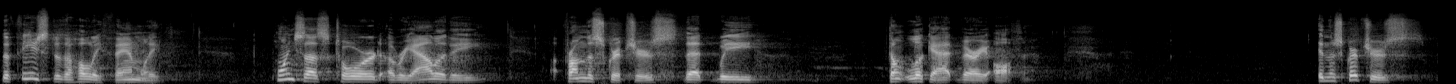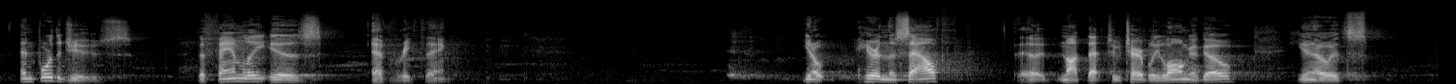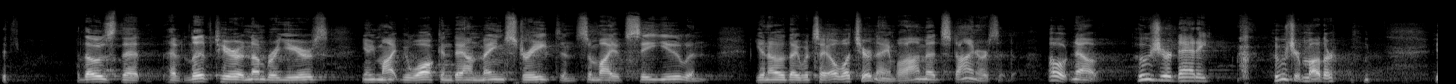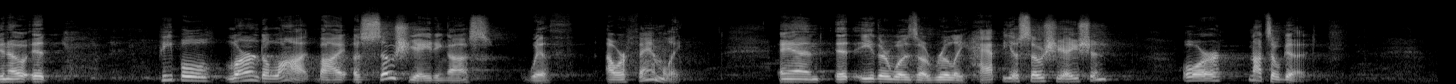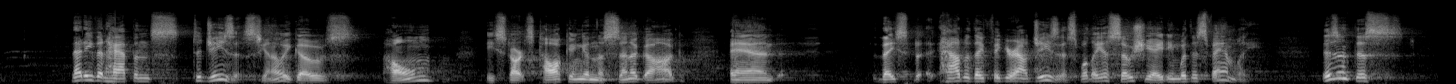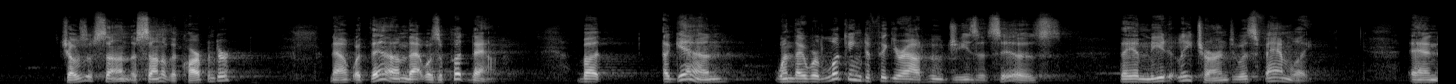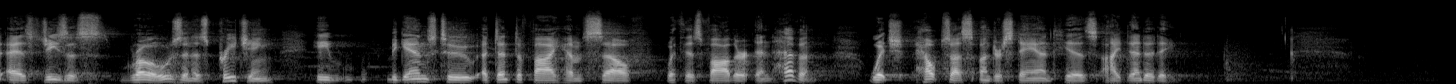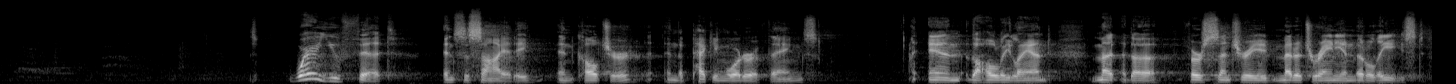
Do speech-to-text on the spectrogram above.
The Feast of the Holy Family points us toward a reality from the scriptures that we don't look at very often. In the scriptures, and for the Jews, the family is everything. You know, here in the South, uh, not that too terribly long ago, you know, it's, it's those that have lived here a number of years, you, know, you might be walking down Main Street and somebody would see you and, you know, they would say, Oh, what's your name? Well, I'm Ed Steiner. I said, Oh, now, who's your daddy? who's your mother? you know, it, people learned a lot by associating us with our family. And it either was a really happy association or not so good. That even happens to Jesus. You know, he goes home, he starts talking in the synagogue, and they, how do they figure out Jesus? Well, they associate him with his family. Isn't this Joseph's son, the son of the carpenter? Now, with them, that was a put down. But again, when they were looking to figure out who Jesus is, they immediately turn to his family. And as Jesus grows in his preaching, he begins to identify himself with his Father in heaven, which helps us understand his identity. Where you fit in society, in culture, in the pecking order of things, in the Holy Land, the first century Mediterranean Middle East,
